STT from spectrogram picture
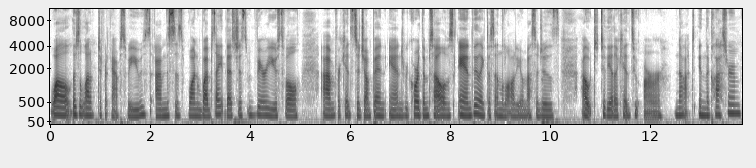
while there's a lot of different apps we use, um, this is one website that's just very useful um, for kids to jump in and record themselves. And they like to send little audio messages out to the other kids who are not in the classroom.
